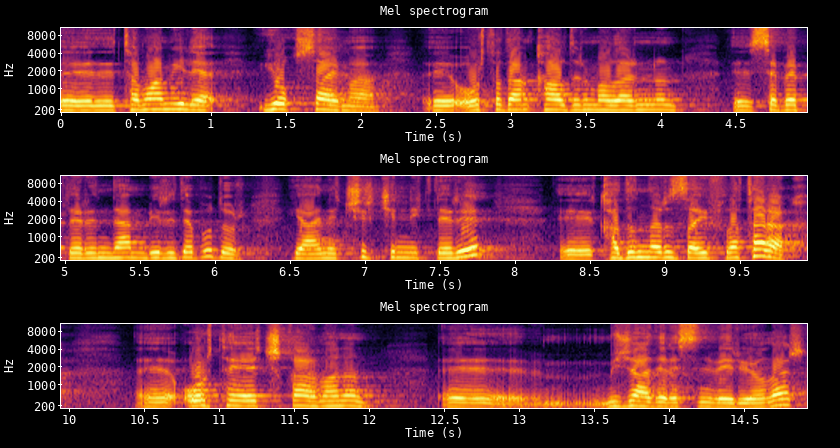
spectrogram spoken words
e, tamamıyla yok sayma, ortadan kaldırmalarının sebeplerinden biri de budur. Yani çirkinlikleri kadınları zayıflatarak ortaya çıkarmanın mücadelesini veriyorlar.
